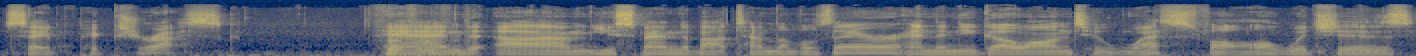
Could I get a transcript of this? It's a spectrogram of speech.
say picturesque. and um, you spend about 10 levels there and then you go on to westfall which is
